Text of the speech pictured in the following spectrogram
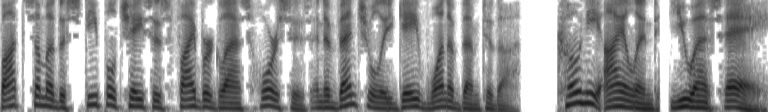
bought some of the steeplechase's fiberglass horses and eventually gave one of them to the Coney Island, USA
